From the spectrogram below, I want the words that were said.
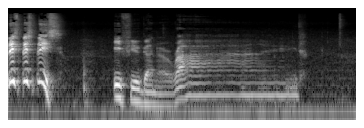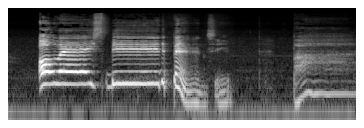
please please please if you're gonna ride always be defensive. Bye.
